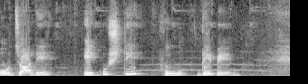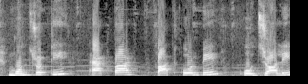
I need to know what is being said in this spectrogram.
ও জলে একুশটি ফু দেবেন। মন্ত্রটি একবার পাঠ করবেন ও জলে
